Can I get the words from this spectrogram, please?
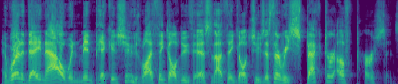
And we're in a day now when men pick and choose. Well, I think I'll do this and I think I'll choose this. They're respecter of persons.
